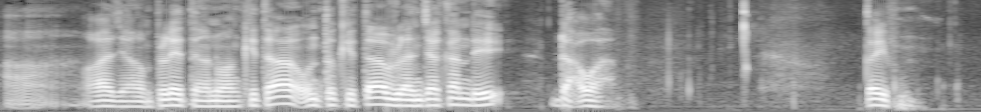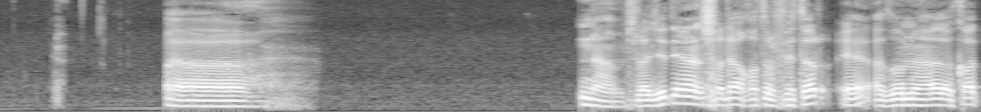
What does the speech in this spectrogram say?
Ah, maka jangan pelit dengan uang kita untuk kita belanjakan di dakwah. Taib. Uh, nah, selanjutnya sedekahul fitr ya, adzunna hadha qad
